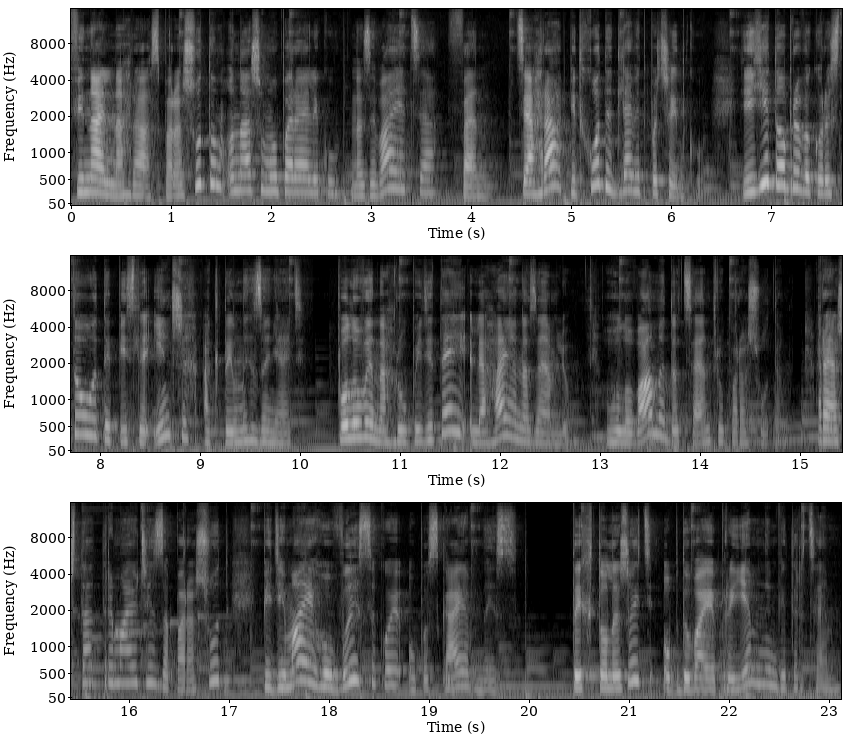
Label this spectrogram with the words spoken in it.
Фінальна гра з парашутом у нашому переліку називається фен. Ця гра підходить для відпочинку. Її добре використовувати після інших активних занять. Половина групи дітей лягає на землю головами до центру парашута. Решта, тримаючись за парашут, підіймає його високо й опускає вниз. Тих, хто лежить, обдуває приємним вітерцем.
